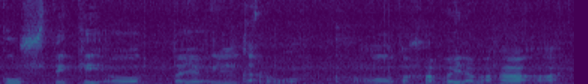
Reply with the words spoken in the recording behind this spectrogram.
Kustikin oottaa jo iltaruokkaa. Ootahan vielä vähän aikaa.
